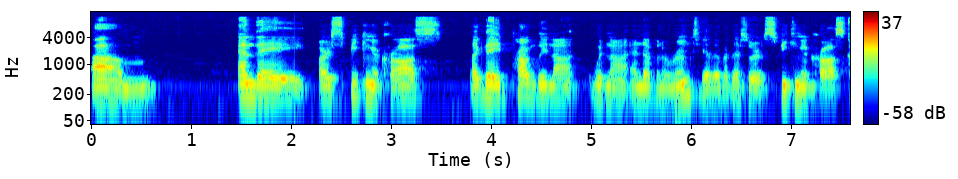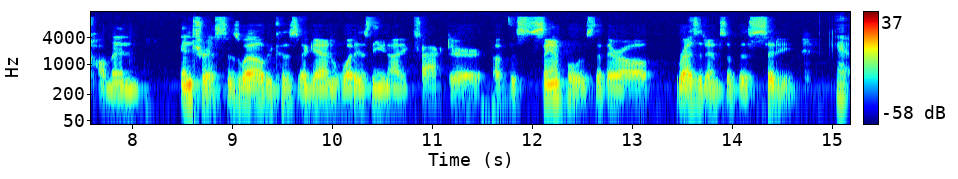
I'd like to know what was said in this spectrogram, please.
um, and they are speaking across. Like they probably not would not end up in a room together, but they're sort of speaking across common interests as well. Because again, what is the uniting factor of this sample is that they're all residents of this city. Yeah.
